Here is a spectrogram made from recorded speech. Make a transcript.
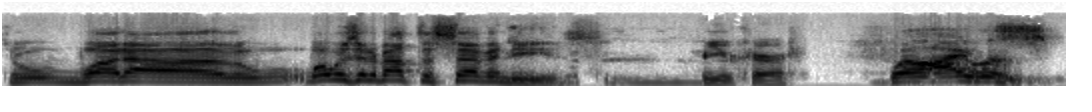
So what uh what was it about the 70s for you, Curt? Well, I was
